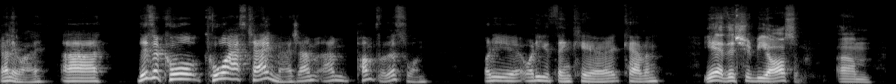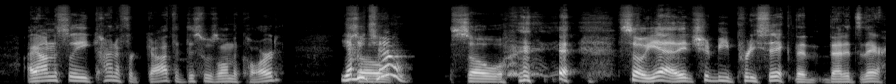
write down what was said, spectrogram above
Anyway, uh, this is a cool, cool ass tag match. I'm I'm pumped for this one. What do you what do you think here, Kevin? Yeah, this should be awesome. Um, I honestly kind of forgot that this was on the card. Yeah, me too. So, so yeah, it should be pretty sick that that it's there.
